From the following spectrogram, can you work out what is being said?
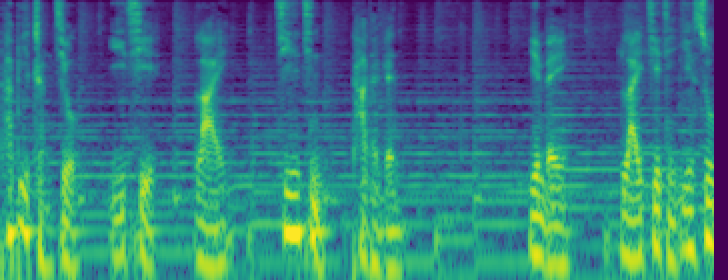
他必拯救一切来接近他的人，因为来接近耶稣。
